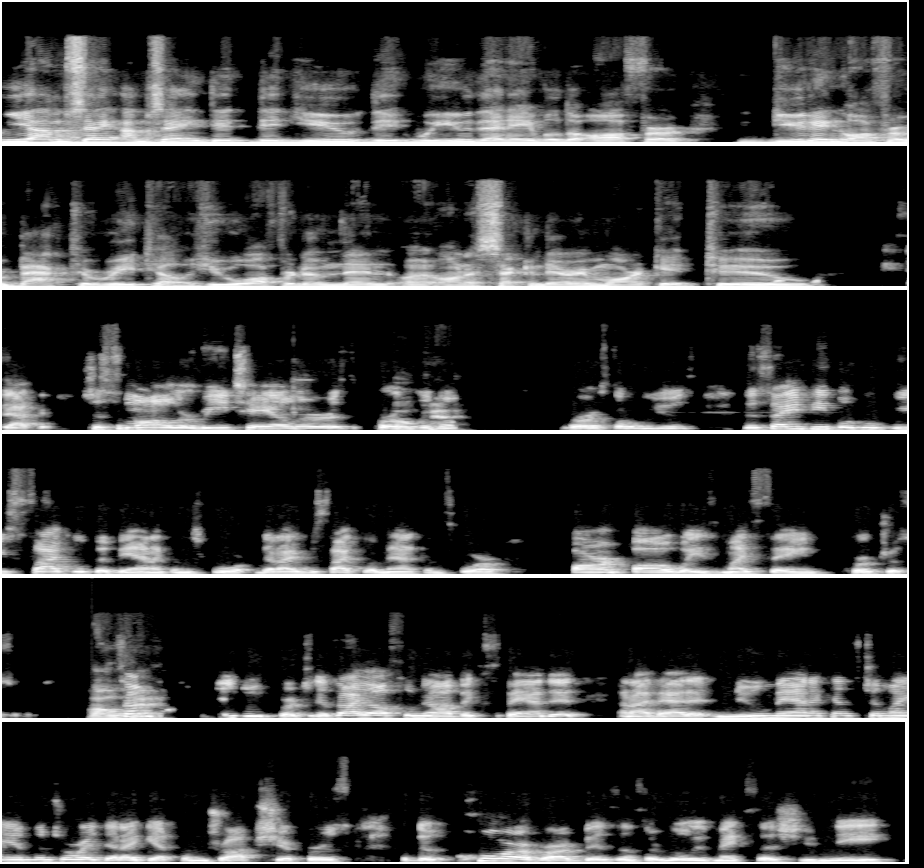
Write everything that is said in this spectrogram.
Yeah, I'm saying, I'm saying, did, did you, did, were you then able to offer, you didn't offer them back to retailers. You offered them then on a secondary market to. Exactly. To smaller retailers, personal, okay. personal use. The same people who recycle the mannequins for, that I recycle the mannequins for aren't always my same purchasers. Okay purchase because I also now have expanded and I've added new mannequins to my inventory that I get from drop shippers. But the core of our business that really makes us unique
